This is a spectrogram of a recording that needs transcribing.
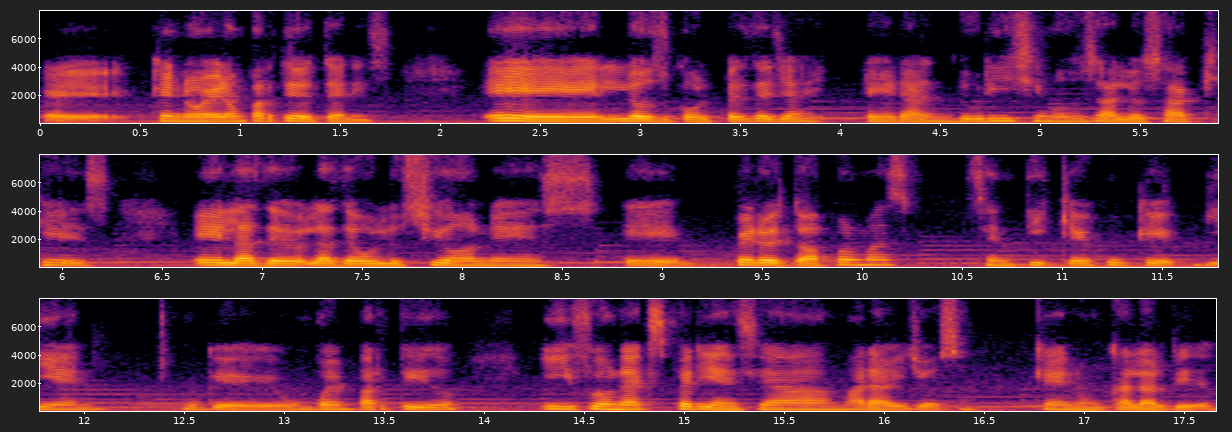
eh, que no era un partido de tenis. Eh, los golpes de ella eran durísimos, o sea, los saques, eh, las, de, las devoluciones, eh, pero de todas formas sentí que jugué bien, jugué un buen partido y fue una experiencia maravillosa que nunca la olvido.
